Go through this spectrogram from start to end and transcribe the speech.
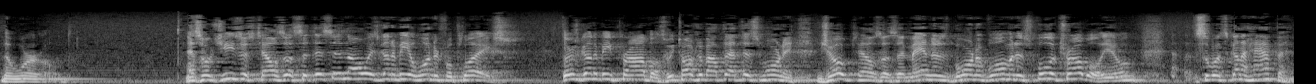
the world. And so Jesus tells us that this isn't always going to be a wonderful place. There's going to be problems. We talked about that this morning. Job tells us that man that is born of woman is full of trouble, you know. So what's going to happen?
